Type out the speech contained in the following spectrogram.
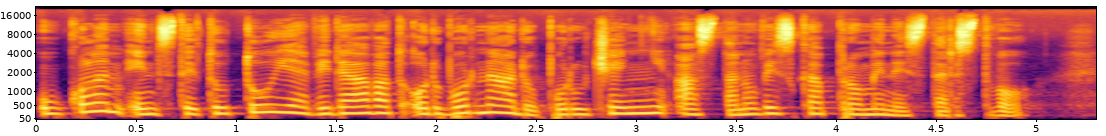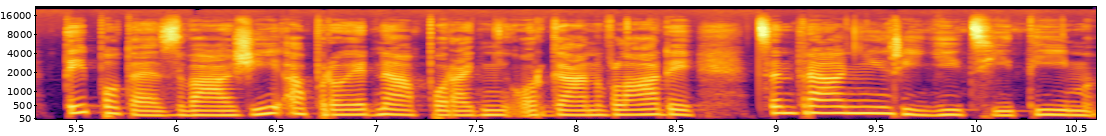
Úkolem institutu je vydávat odborná doporučení a stanoviska pro ministerstvo. Ty poté zváží a projedná poradní orgán vlády, centrální řídící tým.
